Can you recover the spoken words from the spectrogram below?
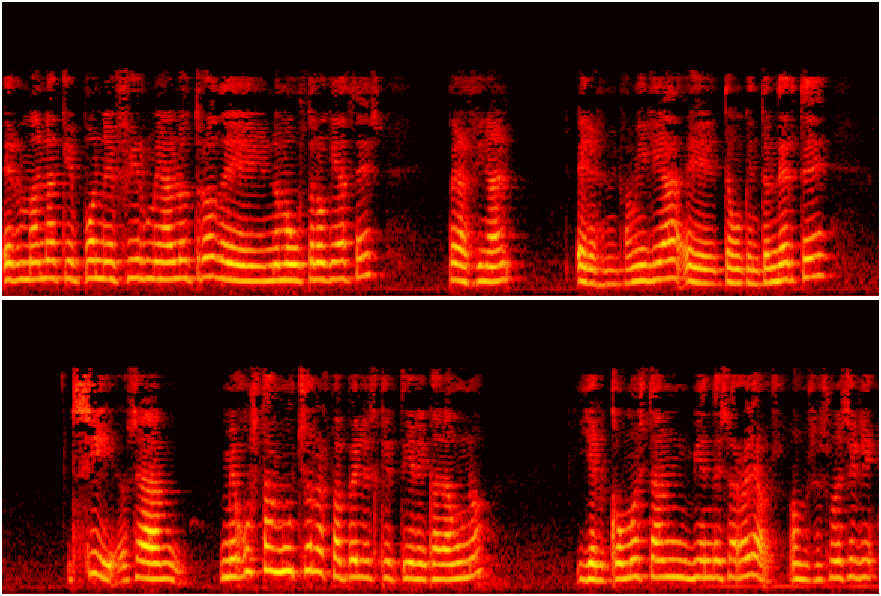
hermana que pone firme al otro de no me gusta lo que haces, pero al final eres de mi familia, eh, tengo que entenderte. Sí, o sea, me gustan mucho los papeles que tiene cada uno y el cómo están bien desarrollados. Vamos, es una serie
